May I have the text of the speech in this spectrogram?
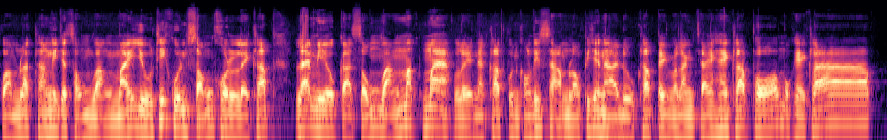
ความรักครั้งนี้จะสมหวังไหมอยู่ที่คุณสองคนเลยครับ และมีโอกาสสมหวังมาก ๆเลยนะครับ คุณของที่สามลองพิจารณาดูครับเป็นกำลังใจให้ครับผมโอเคครับ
